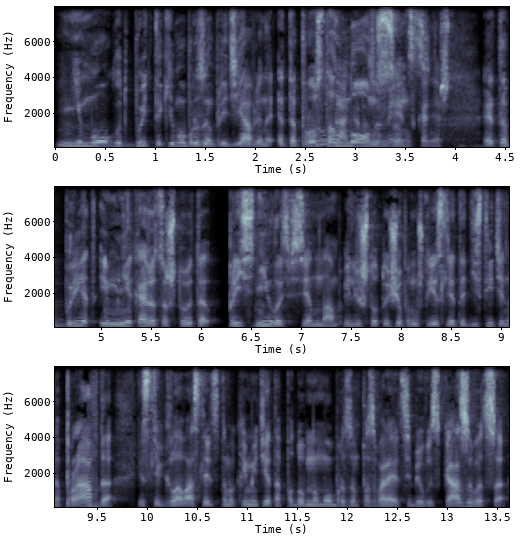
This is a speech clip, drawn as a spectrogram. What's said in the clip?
не могут быть таким образом предъявлены. Это просто ну, да, нонсенс. конечно. Это бред, и мне кажется, что это приснилось всем нам или что-то еще, потому что если это действительно правда, если глава Следственного комитета подобным образом позволяет себе высказываться,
